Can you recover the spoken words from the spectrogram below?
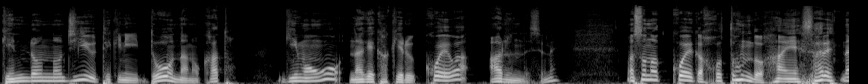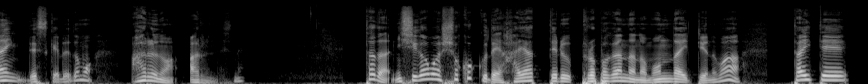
言論の自由的にどうなのかと。疑問を投げかける声はあるんですよね、まあ、その声がほとんど反映されないんですけれどもあるのはあるんですね。ただ西側諸国で流行ってるプロパガンダの問題っていうのは大抵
